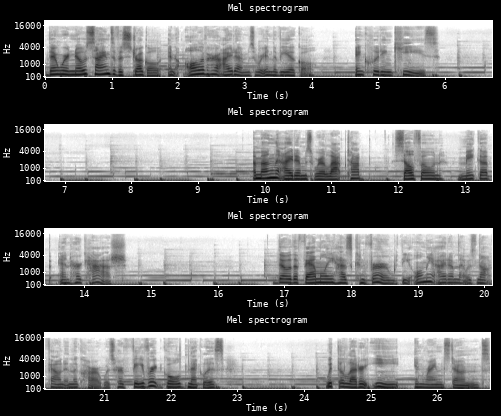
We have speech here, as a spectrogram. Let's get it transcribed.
There were no signs of a struggle, and all of her items were in the vehicle, including keys. Among the items were a laptop, cell phone, makeup, and her cash. Though the family has confirmed the only item that was not found in the car was her favorite gold necklace with the letter E in rhinestones.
